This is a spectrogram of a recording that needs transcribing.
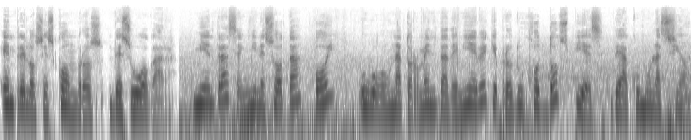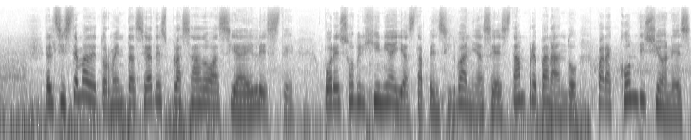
entre los escombros de su hogar. Mientras en Minnesota, hoy hubo una tormenta de nieve que produjo dos pies de acumulación. El sistema de tormenta se ha desplazado hacia el este. Por eso Virginia y hasta Pensilvania se están preparando para condiciones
